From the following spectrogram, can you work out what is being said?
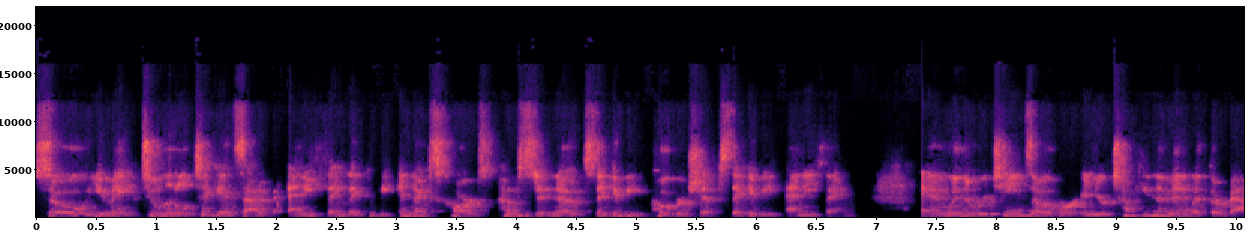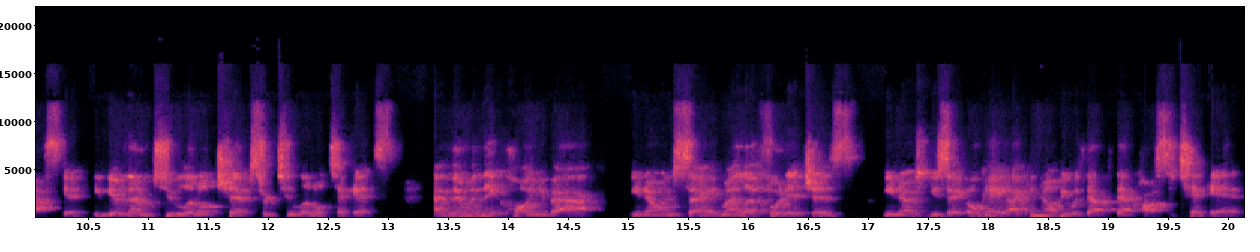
So you make two little tickets out of anything. They could be index cards, post it notes, they could be poker chips, they could be anything. And when the routine's over and you're tucking them in with their basket, you give them two little chips or two little tickets. And then when they call you back, you know, and say, my left foot itches, you know, you say, okay, I can help you with that. That costs a ticket.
